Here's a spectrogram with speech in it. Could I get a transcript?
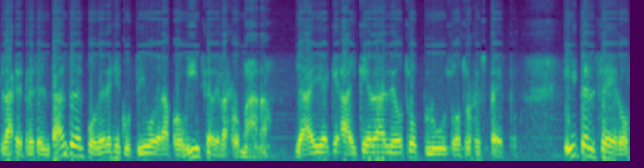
la representante del Poder Ejecutivo de la provincia de La Romana. Ya ahí hay que, hay que darle otro plus, otro respeto. Y tercero,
